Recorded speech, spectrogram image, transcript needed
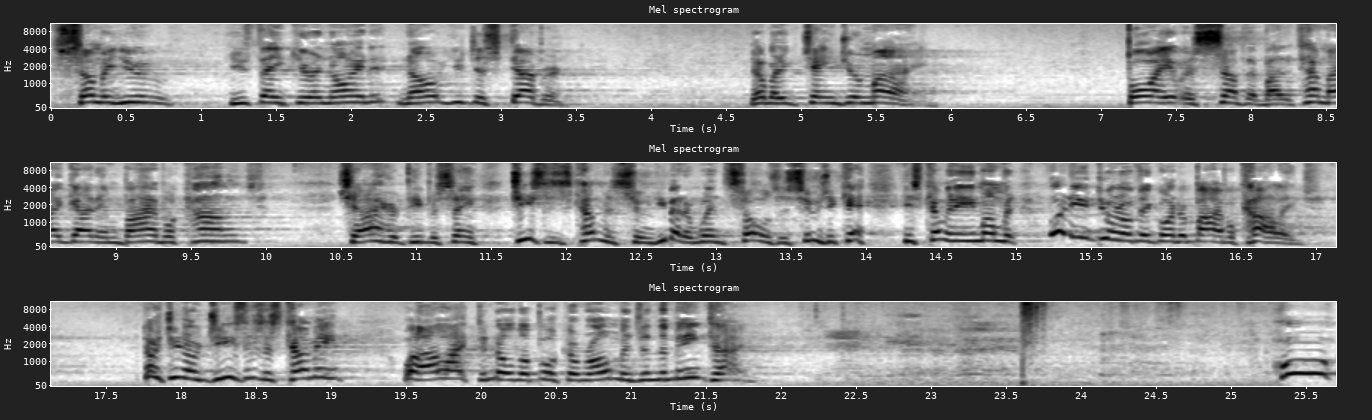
Some of you, you think you're anointed? No, you're just stubborn. Nobody can change your mind. Boy, it was something. By the time I got in Bible college, see, I heard people saying, Jesus is coming soon. You better win souls as soon as you can. He's coming any moment. What are you doing over there going to Bible college? Don't you know Jesus is coming? Well, I like to know the book of Romans in the meantime. Whew.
